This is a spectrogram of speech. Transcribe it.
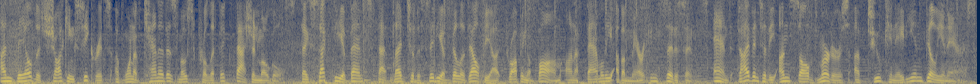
Unveil the shocking secrets of one of Canada's most prolific fashion moguls. Dissect the events that led to the city of Philadelphia dropping a bomb on a family of American citizens. And dive into the unsolved murders of two Canadian billionaires.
